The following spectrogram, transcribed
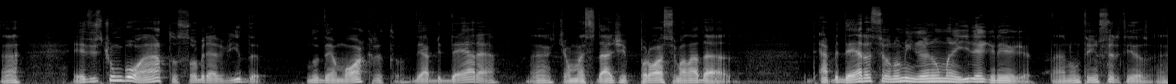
Né. Existe um boato sobre a vida do Demócrito, de Abdera, né, que é uma cidade próxima lá da. Abdera, se eu não me engano, é uma ilha grega, tá? não tenho certeza. Né?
